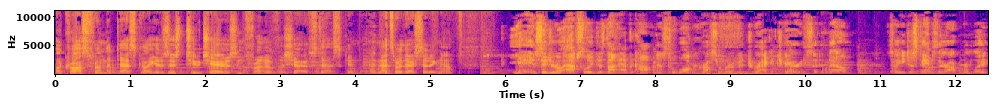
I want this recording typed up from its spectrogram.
across from the desk. Like there's just two chairs in front of the sheriff's desk, and and that's where they're sitting now. Yeah, and Sidro absolutely does not have the confidence to walk across a room and drag a chair and sit it down, so he just stands there awkwardly.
